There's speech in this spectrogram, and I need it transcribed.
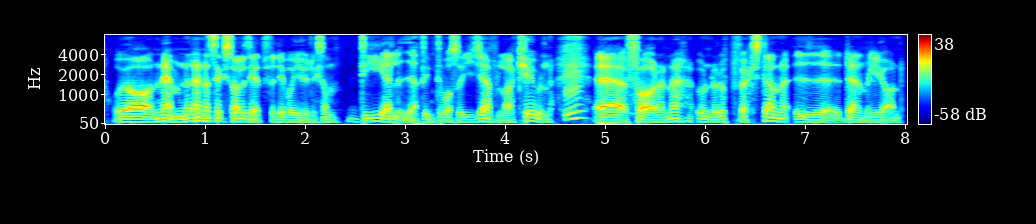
Och jag nämner hennes sexualitet för det var ju liksom del i att det inte var så jävla kul Mm. eh, för henne under uppväxten i den miljön.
